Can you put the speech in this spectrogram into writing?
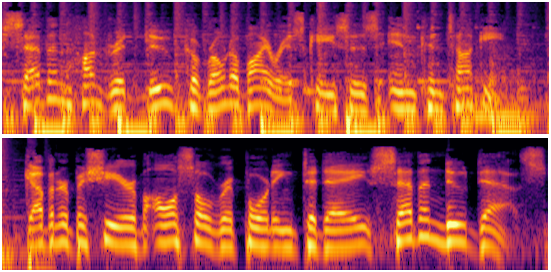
700 new coronavirus cases in Kentucky. Governor Beshear also reporting today seven new deaths.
